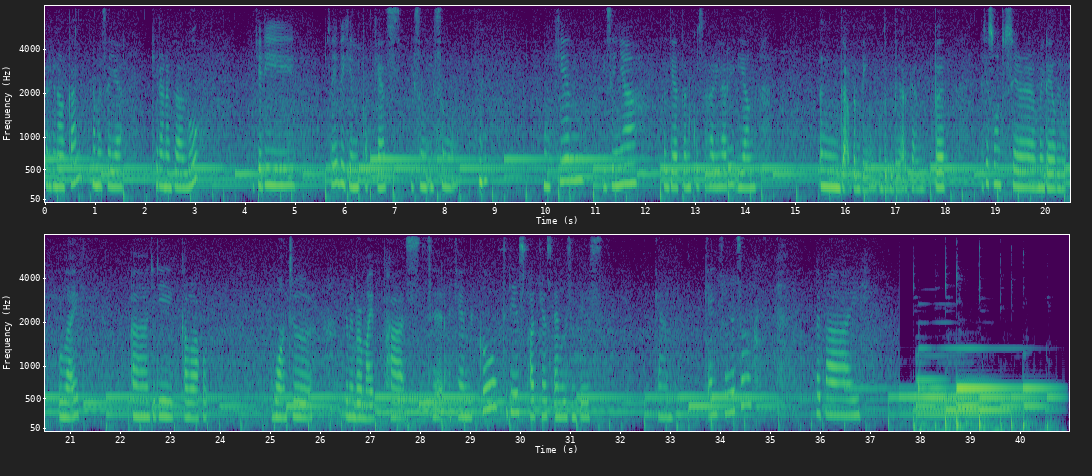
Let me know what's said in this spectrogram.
Perkenalkan, nama saya Kirana Galuh. Jadi, saya bikin podcast iseng-iseng. Mungkin isinya kegiatanku sehari-hari yang enggak penting untuk didengarkan. But I just want to share my daily life. Uh, jadi kalau aku want to remember my past, I this podcast and listen to this. Can okay, so that's all. Bye bye.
